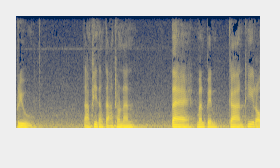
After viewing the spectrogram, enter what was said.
ปลิวตามที่ต่างๆ เท่านั้น แต่มันเป็นการที่เรา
